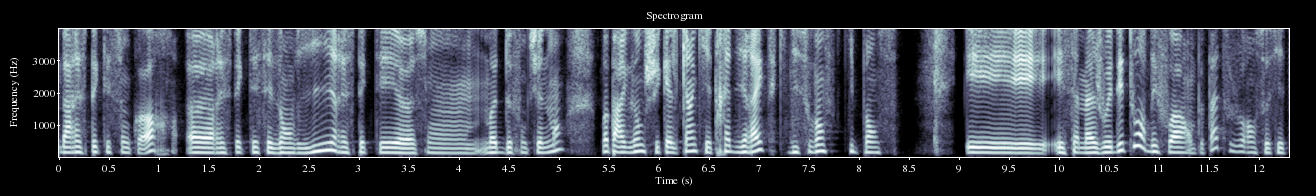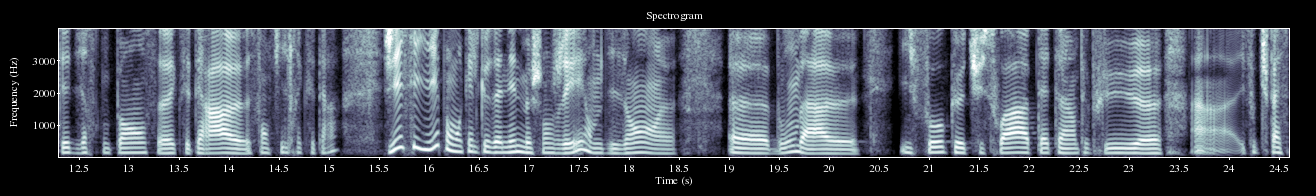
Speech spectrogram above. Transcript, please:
Bah, respecter son corps, respecter ses envies, respecter son mode de fonctionnement. Moi, par exemple, je suis quelqu'un qui est très direct, qui dit souvent ce qu'il pense. Et, ça m'a joué des tours des fois. On peut pas toujours en société dire ce qu'on pense, euh, etc., euh, sans filtre, etc. J'ai essayé pendant quelques années de me changer en me disant euh, bon bah il faut que tu sois peut-être un peu plus, il faut que tu fasses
